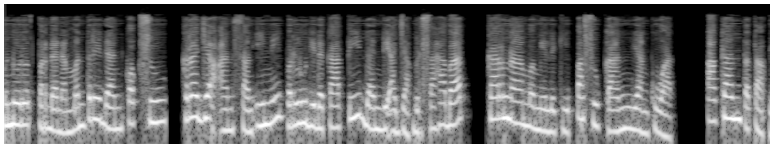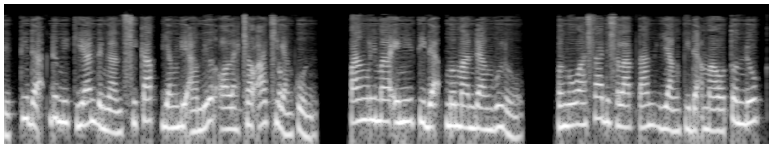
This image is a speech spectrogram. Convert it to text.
Menurut Perdana Menteri dan Koksu, kerajaan San ini perlu didekati dan diajak bersahabat, karena memiliki pasukan yang kuat. Akan tetapi tidak demikian dengan sikap yang diambil oleh Choa Chiang Kun. Panglima ini tidak memandang bulu. Penguasa di selatan yang tidak mau tunduk,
